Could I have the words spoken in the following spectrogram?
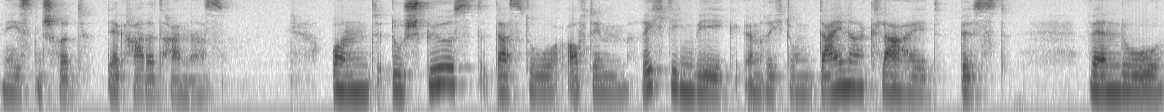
nächsten Schritt, der gerade dran ist. Und du spürst, dass du auf dem richtigen Weg in Richtung deiner Klarheit bist, wenn du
